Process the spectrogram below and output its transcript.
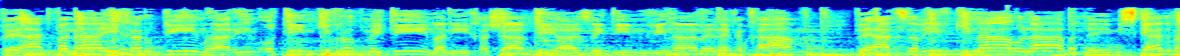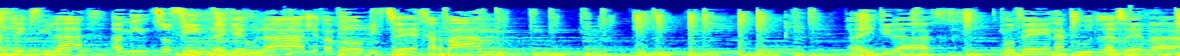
ואת פניי חרוטים, הרים אותים, קברות מתים, אני חשבתי על זיתים, גבינה ולחם חם. ואת סביב קינה עולה, בתי מסגד, בתי תפילה, עמים צופים לגאולה שתבוא בקצה חרבם. הייתי לך כמו בן עקוד לזבח,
